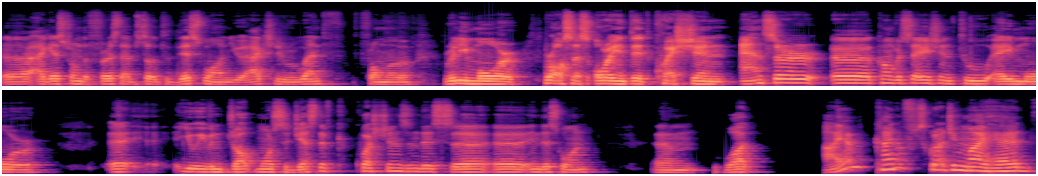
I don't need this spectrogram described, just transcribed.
uh, I guess, from the first episode to this one, you actually went from a really more process oriented question answer uh, conversation to a more uh, you even drop more suggestive questions in this uh, uh, in this one. Um, what I am kind of scratching my head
